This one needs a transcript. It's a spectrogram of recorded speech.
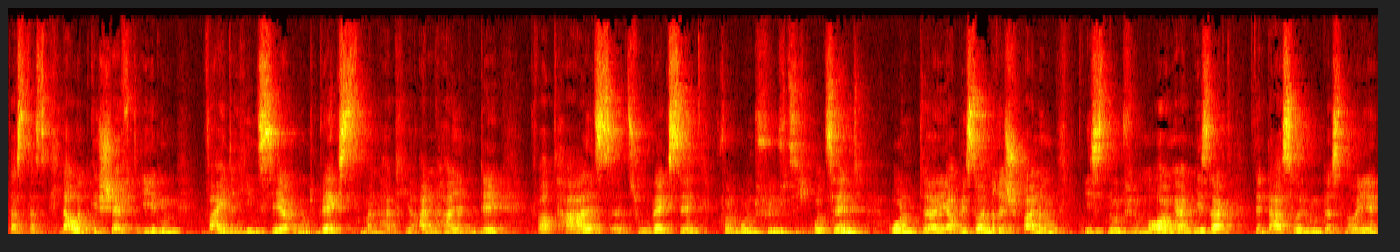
dass das Cloud-Geschäft eben weiterhin sehr gut wächst. Man hat hier anhaltende Quartalszuwächse von rund 50 Prozent. Und äh, ja, besondere Spannung ist nun für morgen angesagt, denn da soll nun das neue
